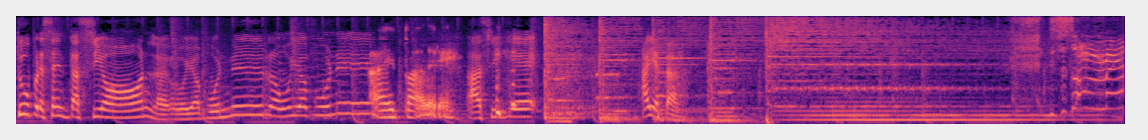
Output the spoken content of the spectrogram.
tu presentación. La voy a poner, la voy a poner. Ay, padre. Así que ahí está. This is a man's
